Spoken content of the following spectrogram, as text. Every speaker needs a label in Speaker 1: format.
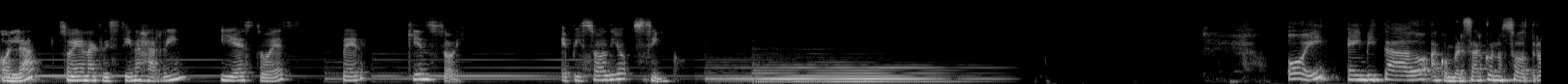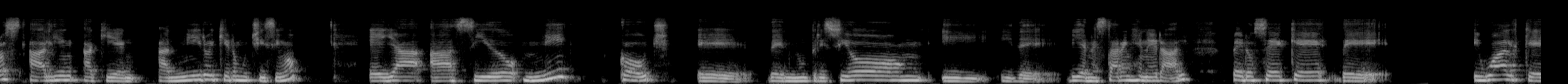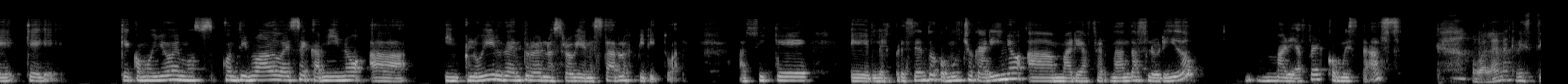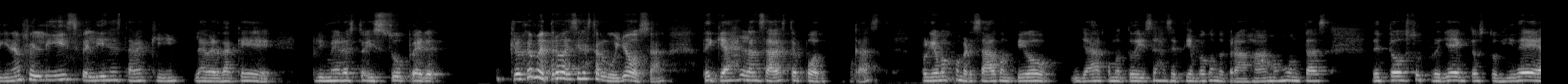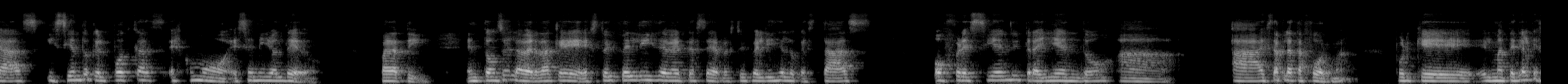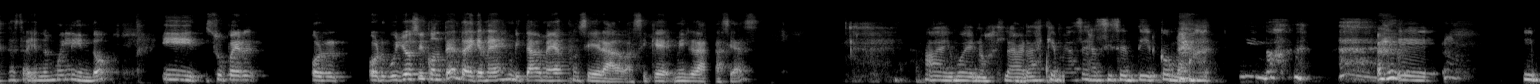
Speaker 1: Hola, soy Ana Cristina Jarrín y esto es Ser quien soy. Episodio 5. Hoy he invitado a conversar con nosotros a alguien a quien admiro y quiero muchísimo. Ella ha sido mi coach eh, de nutrición y, de bienestar en general, pero sé que de igual que, que, como yo hemos continuado ese camino a incluir dentro de nuestro bienestar lo espiritual. Así que eh, les presento con mucho cariño a María Fernanda Florido. María Fer, ¿cómo estás?
Speaker 2: Hola Ana Cristina, feliz, feliz de estar aquí. La verdad que primero estoy súper creo que me atrevo a decir hasta orgullosa de que has lanzado este podcast, porque hemos conversado contigo ya, como tú dices, hace tiempo cuando trabajábamos juntas, de todos tus proyectos, tus ideas, y siento que el podcast es como ese anillo al dedo para ti. Entonces, la verdad que estoy feliz de verte hacerlo, estoy feliz de lo que estás ofreciendo y trayendo a, a esta plataforma, porque el material que estás trayendo es muy lindo y súper orgulloso y contenta de que me hayas invitado me hayas considerado. Así que mil gracias.
Speaker 1: Ay, bueno, la verdad es que me haces así sentir como lindo. Eh, y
